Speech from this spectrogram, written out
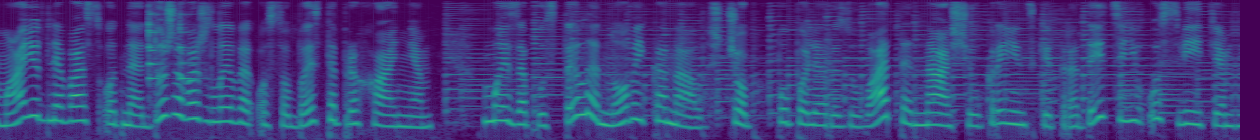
маю для вас одне дуже важливе особисте прохання. Ми запустили новий канал, щоб популяризувати наші українські традиції у світі.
